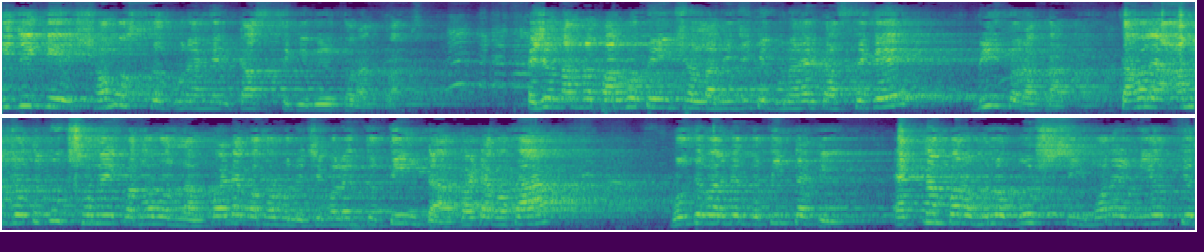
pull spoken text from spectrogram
নিজেকে সমস্ত গুনাহের কাছ থেকে বিরত রাখবা এই জন্য আমরা পারব তো ইনশাল্লাহ নিজেকে গুনাহের কাছ থেকে বিরত রাখা তাহলে আমি যতটুক সময়ে কথা বললাম, কয়টা কথা বলেছি বলেন তো তিনটা, কয়টা কথা? বলতে পারবেন তো তিনটা কি? এক নম্বর হলো বসছি, মনের নিয়তকে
